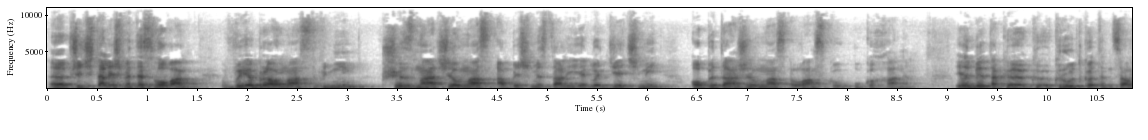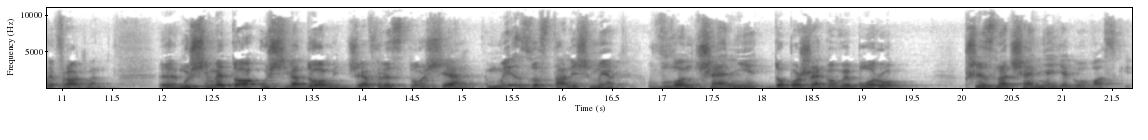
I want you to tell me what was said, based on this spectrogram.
E, przeczytaliśmy te słowa. Wybrał nas w Nim, przeznaczył nas, abyśmy stali Jego dziećmi, obdarzył nas łaską ukochanym. Jest tak e, krótko ten cały fragment. E, musimy to uświadomić, że w Chrystusie my zostaliśmy włączeni do Bożego wyboru, przeznaczenia Jego łaski.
